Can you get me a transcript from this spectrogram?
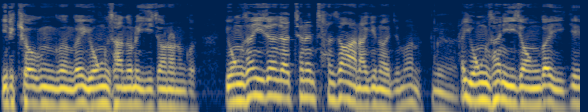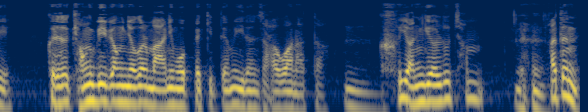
이렇게 한 건가 용산으로 이전하는 것. 용산 이전 자체는 찬성 안 하긴 하지만 네. 아, 용산 이전과 이게 그래서 경비 병력을 많이 못 뺐기 때문에 이런 사고가 났다. 음. 그 연결도 참 네. 하여튼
